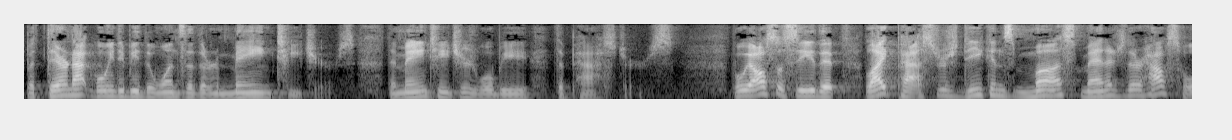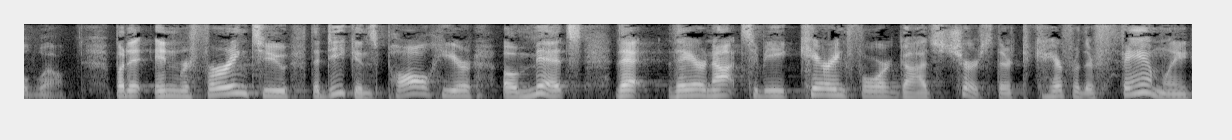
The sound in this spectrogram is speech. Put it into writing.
but they're not going to be the ones that are the main teachers. The main teachers will be the pastors. But we also see that, like pastors, deacons must manage their household well. But in referring to the deacons, Paul here omits that they are not to be caring for God's church. They're to care for their family,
